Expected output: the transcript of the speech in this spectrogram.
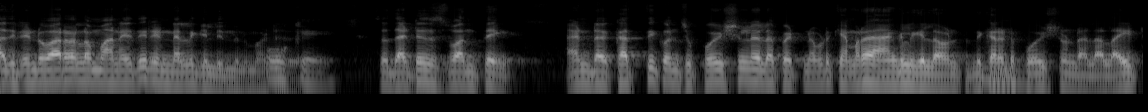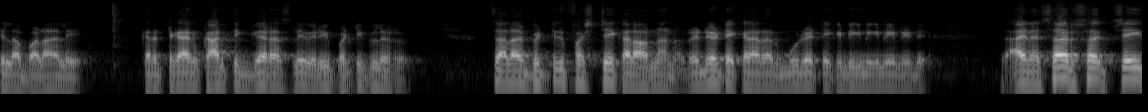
అది రెండు వారాల్లో మానేది రెండు నెలలకు వెళ్ళింది అనమాట okay so that is one thing and కత్తి కొంచెం పొజిషన్లో ఇలా పెట్టినప్పుడు కెమెరా యాంగిల్ ఇలా ఉంటుంది. కరెక్ట్ పొజిషన్ ఉండాలి ఆ లైట్ ఇలా పడాలి. కరెక్ట్గా ఆయన కార్తిక్ గారు అసలే వెరీ పర్టికులర్ సో అలా పెట్టి ఫస్ట్ టేక్ అలా ఉన్నాను. రెండో టేక్ అలా అన్నారు మూడో టేక్ డింగ్ డింగ్. ఆయన సార్ సార్ చెయ్యి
